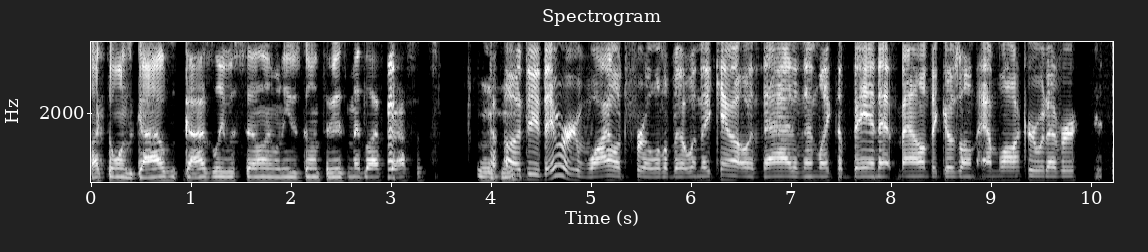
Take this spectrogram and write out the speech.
like the ones Giles Geisley was selling when he was going through his midlife crisis. Mhm. Oh, dude, they were wild for a little bit when they came out with that, and then like the bayonet mount that goes on M-LOK or whatever.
